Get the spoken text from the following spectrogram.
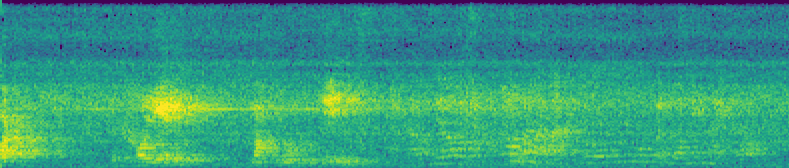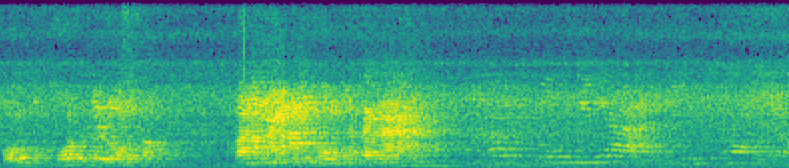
วัดเป็นเขาเย็นมักลุงหญิงเดี๋ยวเข้ามาลุงลุงเป็นคนที่ไหนก็ผมโค้นไปลงครับบ้านใหม่ที่ผมพัฒนาตีนองเหรอ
